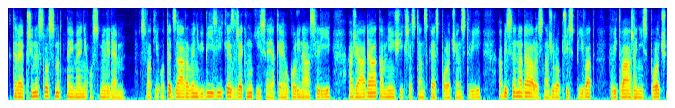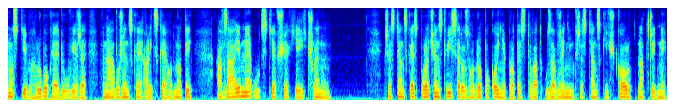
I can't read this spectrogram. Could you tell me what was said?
které přineslo smrt nejméně osmi lidem. Svatý otec zároveň vybízí ke zřeknutí se jakéhokoliv násilí a žádá tamnější křesťanské společenství, aby se nadále snažilo přispívat k vytváření společnosti v hluboké důvěře v náboženské a lidské hodnoty a vzájemné úctě všech jejich členů. Křesťanské společenství se rozhodlo pokojně protestovat uzavřením křesťanských škol na tři dny.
